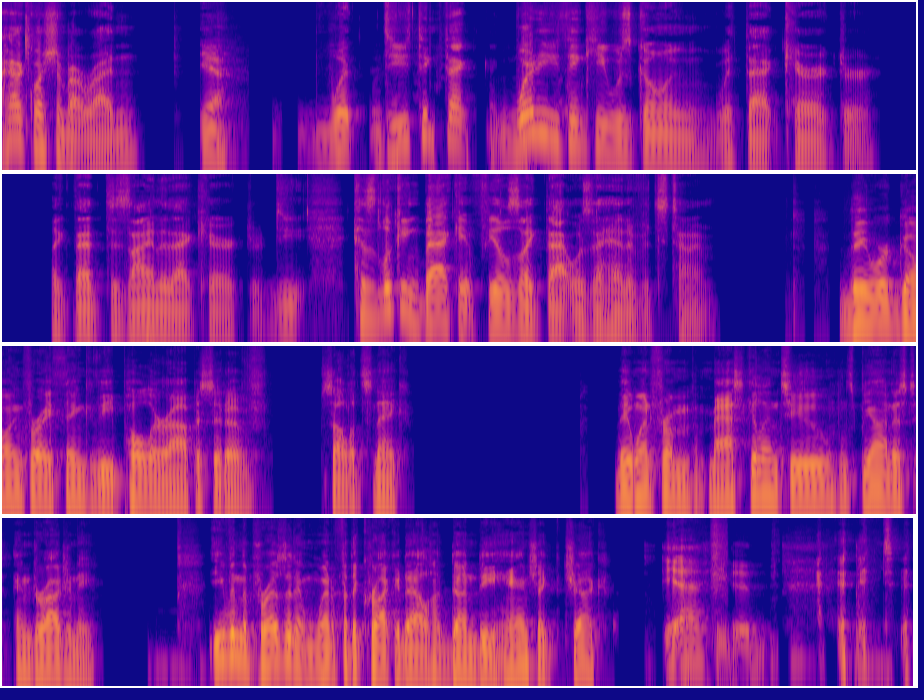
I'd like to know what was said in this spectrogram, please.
I got a question about Raiden. yeah. What do you think that? Where do you think he was going with that character? Like that design of that character? Do you? Because looking back, it feels like that was ahead of its time. They were going for, I think, the polar opposite of Solid Snake. They went from masculine to, let's be honest, androgyny. Even the president went for the crocodile Dundee handshake to check. Yeah, he did.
